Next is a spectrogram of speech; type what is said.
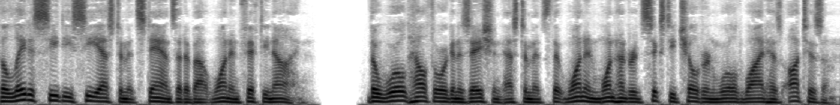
The latest CDC estimate stands at about 1 in 59. The World Health Organization estimates that 1 in 160 children worldwide has autism,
